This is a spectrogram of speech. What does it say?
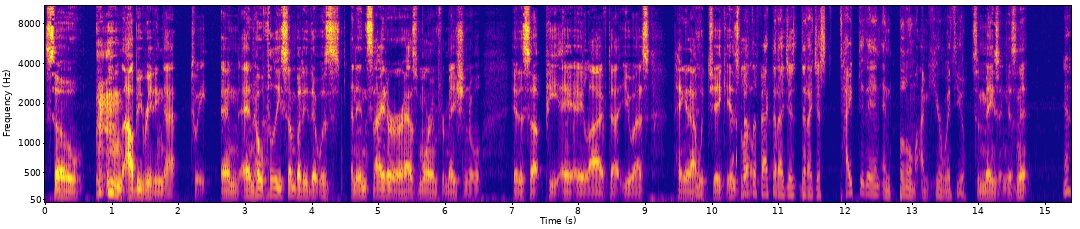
so I'll be reading that tweet, and and hopefully somebody that was an insider or has more information will hit us up paalive.us. Hanging out with Jake I love the fact that I just that I just typed it in and boom, I'm here with you. It's amazing, isn't it? Yeah.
